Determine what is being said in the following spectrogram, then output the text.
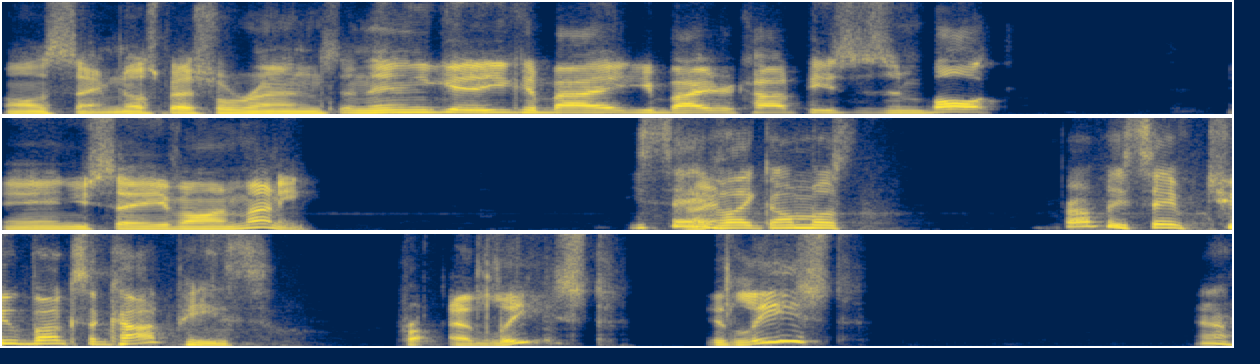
all the same. No special runs. And then you get you could buy you buy your cod pieces in bulk, and you save on money. You save Right. like almost, probably save two bucks a cod piece. At least, at least. Yeah,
